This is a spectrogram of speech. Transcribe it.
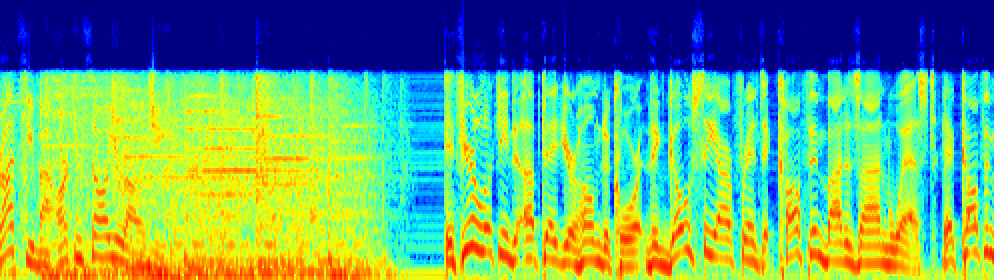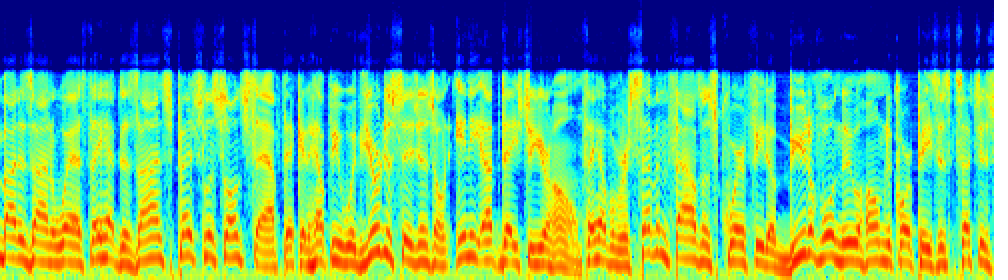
brought to you by Arkansas Urology. If you're looking to update your home decor, then go see our friends at Coffin by Design West. At Coffin by Design West, they have design specialists on staff that can help you with your decisions on any updates to your home. They have over 7,000 square feet of beautiful new home decor pieces such as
